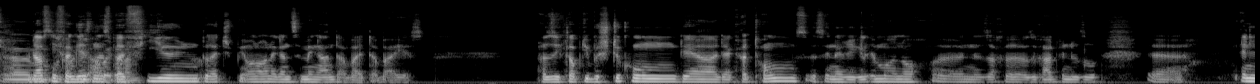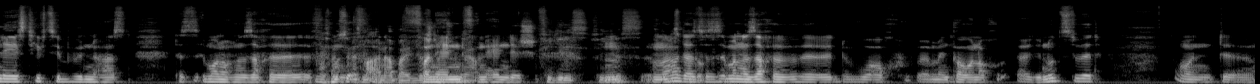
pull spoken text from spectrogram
Ähm, du darfst nicht vergessen, dass bei vielen Brettspielen auch noch eine ganze Menge Handarbeit dabei ist. Also ich glaube, die Bestückung der, der Kartons ist in der Regel immer noch äh, eine Sache, also gerade wenn du so äh, Inlays, Tiefziehböden hast, das ist immer noch eine Sache von, das musst du erstmal anarbeiten, von, Händ, ja. von händisch. Für jedes, für hm? jedes, hm, für das ist immer eine Sache, äh, wo auch äh, Manpower noch äh, genutzt wird. Und äh,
